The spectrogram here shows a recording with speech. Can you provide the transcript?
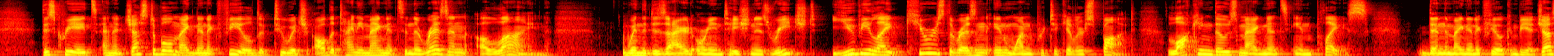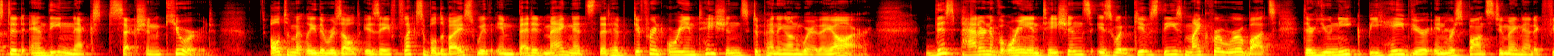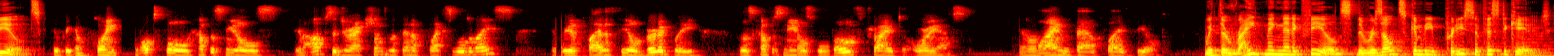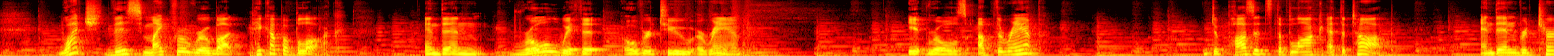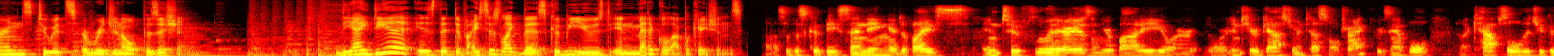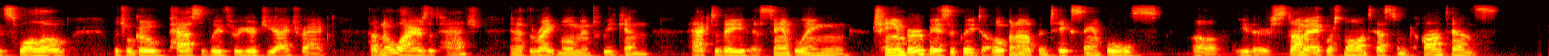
This creates an adjustable magnetic field to which all the tiny magnets in the resin align. When the desired orientation is reached, UV light cures the resin in one particular spot, locking those magnets in place. Then the magnetic field can be adjusted and the next section cured. Ultimately, the result is a flexible device with embedded magnets that have different orientations depending on where they are. This pattern of orientations is what gives these micro robots their unique behavior in response to magnetic fields. If we can point multiple compass needles in opposite directions within a flexible device, if we apply the field vertically, those compass needles will both try to orient and align with that applied field. With the right magnetic fields, the results can be pretty sophisticated. Watch this micro robot pick up a block and then roll with it over to a ramp it rolls up the ramp, deposits the block at the top, and then returns to its original position. The idea is that devices like this could be used in medical applications. Uh, so this could be sending a device into fluid areas in your body or, or into your gastrointestinal tract. For example, a capsule that you could swallow, which will go passively through your GI tract, have no wires attached, and at the right moment we can activate a sampling chamber basically to open up and take samples of either stomach or small intestine contents,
